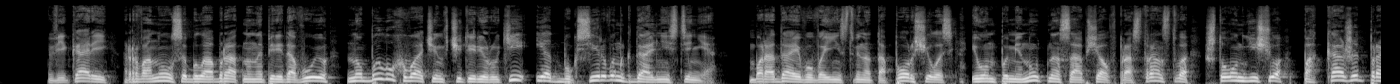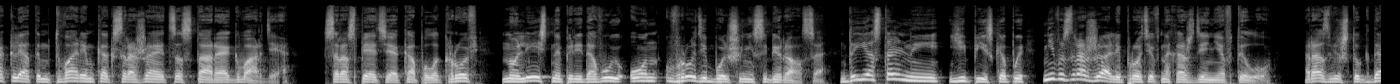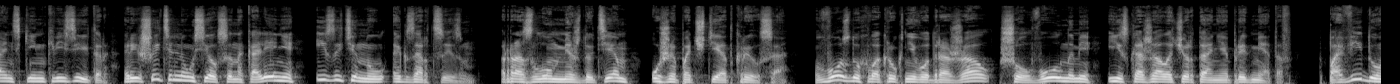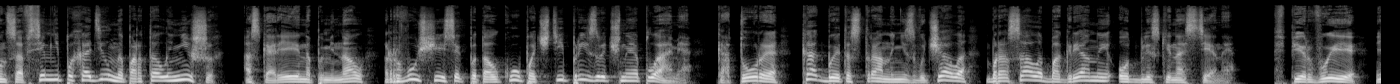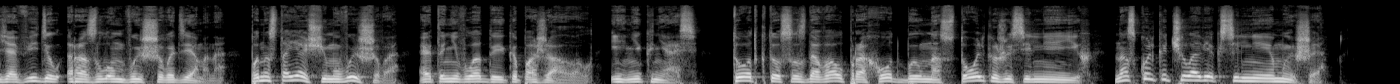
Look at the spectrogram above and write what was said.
Викарий рванулся было обратно на передовую, но был ухвачен в четыре руки и отбуксирован к дальней стене. Борода его воинственно топорщилась, и он поминутно сообщал в пространство, что он еще покажет проклятым тварям, как сражается старая гвардия. С распятия капала кровь, но лезть на передовую он вроде больше не собирался. Да и остальные епископы не возражали против нахождения в тылу. Разве что гданьский инквизитор решительно уселся на колени и затянул экзорцизм. Разлом между тем уже почти открылся. Воздух вокруг него дрожал, шел волнами и искажал очертания предметов. По виду он совсем не походил на порталы низших, а скорее напоминал рвущееся к потолку почти призрачное пламя, которое, как бы это странно ни звучало, бросало багряные отблески на стены. Впервые я видел разлом высшего демона. По-настоящему высшего. Это не владыка пожаловал, и не князь. Тот, кто создавал проход, был настолько же сильнее их, насколько человек сильнее мыши.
